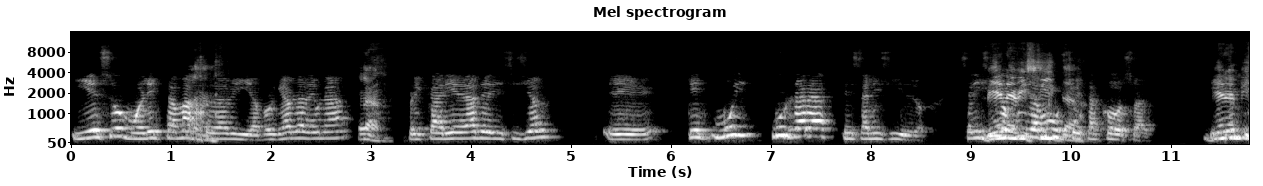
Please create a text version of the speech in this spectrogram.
Y eso molesta más todavía, porque habla de una precariedad de decisión eh, que es muy, muy rara en San Isidro. San Isidro Viene cuida visita. mucho estas cosas. Vienen Y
